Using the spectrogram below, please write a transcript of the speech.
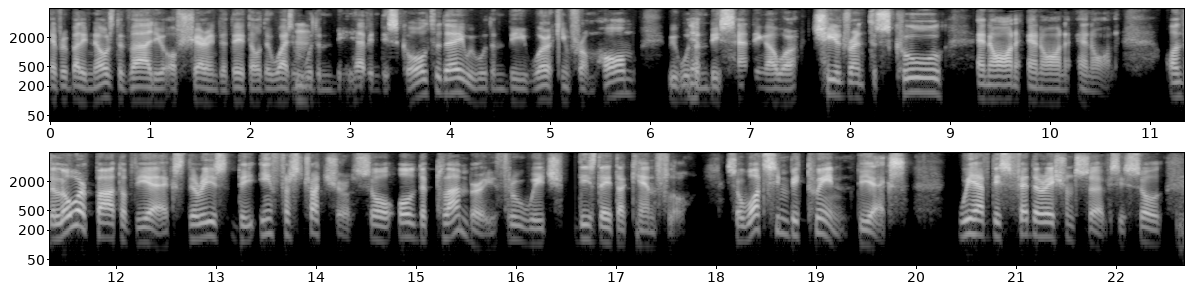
everybody knows the value of sharing the data. Otherwise, mm. we wouldn't be having this call today. We wouldn't be working from home. We wouldn't be sending our children to school, and on and on and on. On the lower part of the X, there is the infrastructure, so all the plumbing through which these data can flow. So, what's in between the X? We have these federation services, so mm-hmm.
